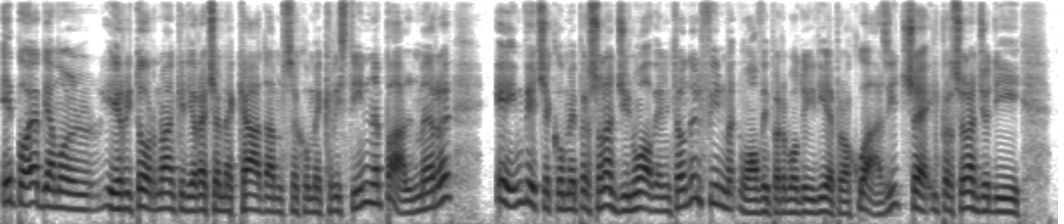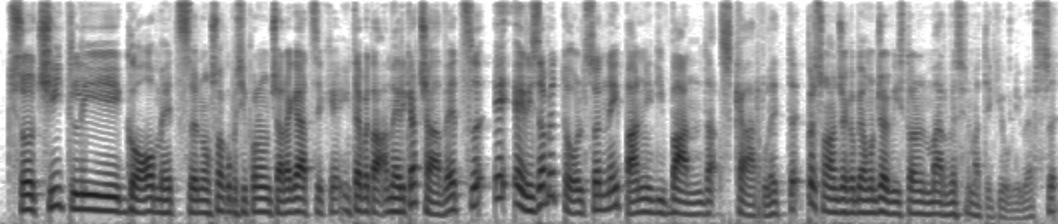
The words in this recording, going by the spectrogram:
E poi abbiamo il ritorno anche di Rachel McAdams come Christine Palmer e invece come personaggi nuovi all'interno del film, nuovi per modo di dire però quasi, c'è il personaggio di Xochitl Gomez, non so come si pronuncia ragazzi, che interpreta America Chavez e Elizabeth Olsen nei panni di Wanda Scarlett, personaggio che abbiamo già visto nel Marvel Cinematic Universe.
